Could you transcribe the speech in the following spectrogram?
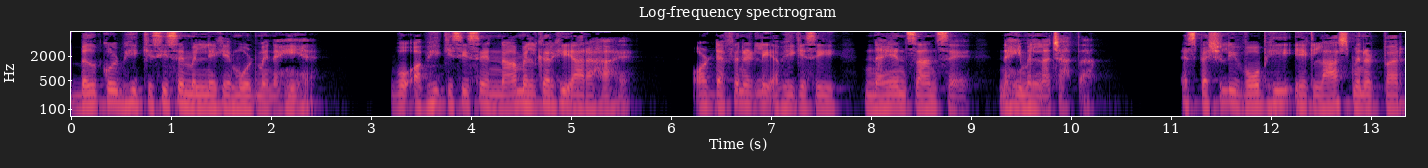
बिल्कुल भी किसी से मिलने के मूड में नहीं है। वो अभी किसी से ना मिलकर ही आ रहा है। और डेफिनेटली अभी किसी नए इंसान से नहीं मिलना चाहता। स्पेशली वो भी एक लास्ट मिनट पर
